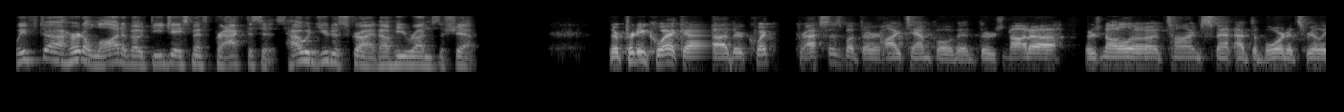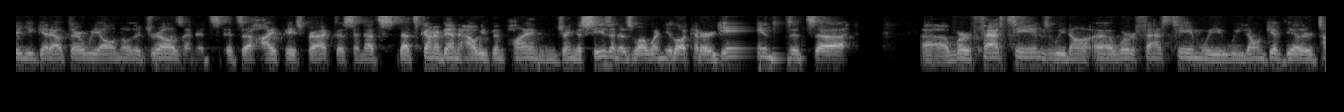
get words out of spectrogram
We've uh, heard a lot about DJ Smith practices. How would you describe how he runs the ship? They're pretty quick. Uh, they're quick practices, but they're high tempo. That there's not a there's not a lot of time spent at the board. It's really you get out there. We all know the drills, and it's it's a high pace practice, and that's that's kind of been how we've been playing during the season as well. When you look at our games, it's uh uh, we're fast teams. We don't. Uh, we're a fast team. We we don't give the other t-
